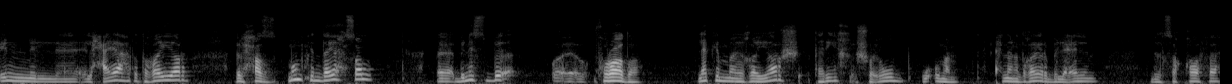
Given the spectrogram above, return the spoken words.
إن ال- الحياة هتتغير بالحظ. ممكن ده يحصل آه بنسبة آه فرادى لكن ما يغيرش تاريخ شعوب وأمم. إحنا نتغير بالعلم بالثقافة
